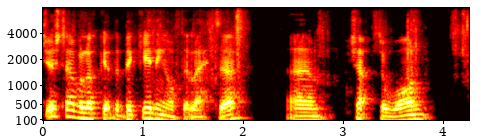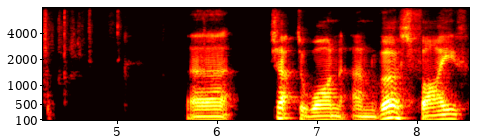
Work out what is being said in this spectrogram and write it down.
just have a look at the beginning of the letter, um, chapter 1, uh, chapter 1 and verse 5.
